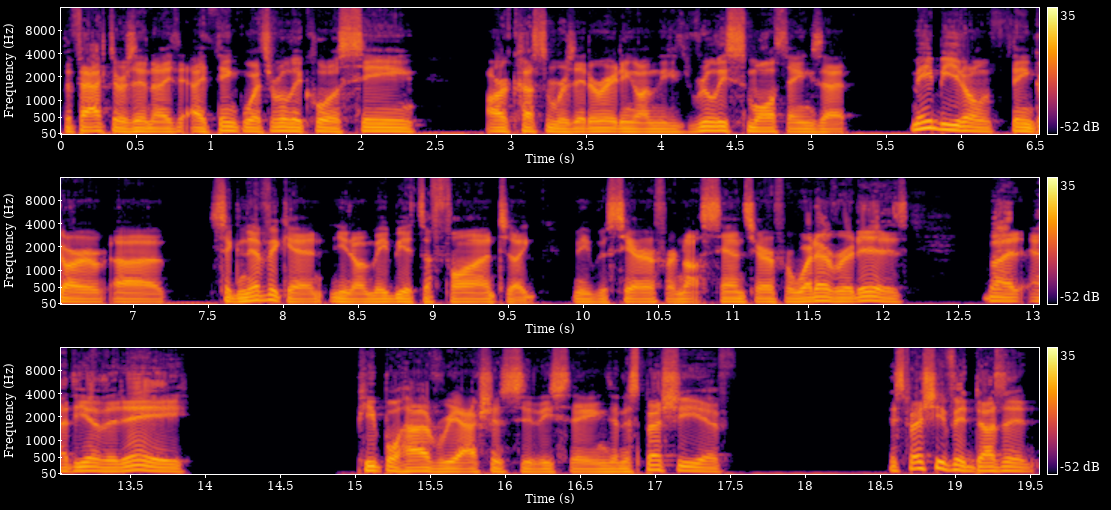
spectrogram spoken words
the factors. And I, I think what's really cool is seeing our customers iterating on these really small things that maybe you don't think are uh, significant. You know, maybe it's a font, like maybe a serif or not sans serif or whatever it is. But at the end of the day, people have reactions to these things, and especially if, especially if it doesn't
